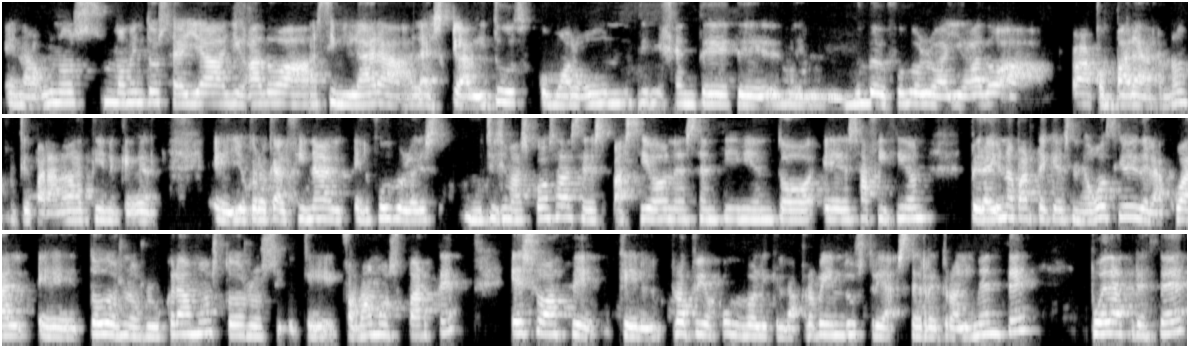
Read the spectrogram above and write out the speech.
en algunos momentos se haya llegado a asimilar a la esclavitud, como algún dirigente del mundo del fútbol lo ha llegado a, a comparar, ¿no? porque para nada tiene que ver. Eh, yo creo que al final el fútbol es muchísimas cosas, es pasión, es sentimiento, es afición, pero hay una parte que es negocio y de la cual eh, todos nos lucramos, todos los que formamos parte. Eso hace que el propio fútbol y que la propia industria se retroalimente, pueda crecer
